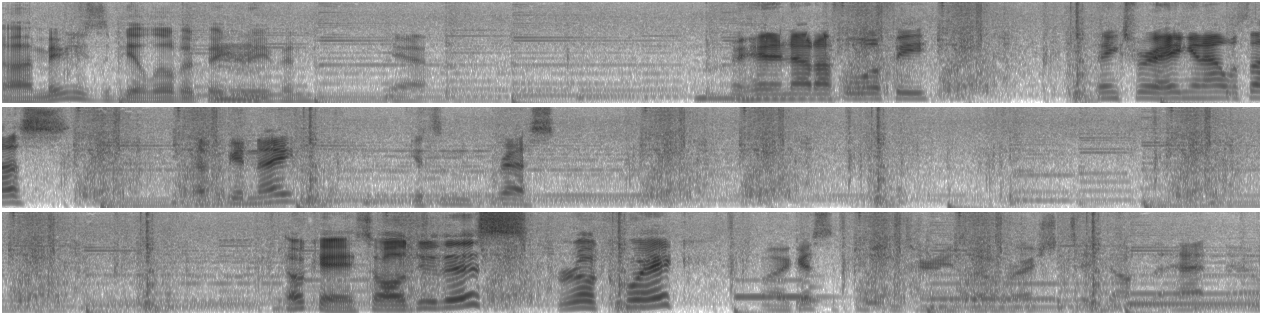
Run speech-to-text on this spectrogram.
Uh, maybe it needs to be a little bit bigger Mhm. even. Yeah. We're heading out off of Wolfie. Thanks for hanging out with us. Have a good night. Get some rest. Okay, so I'll do this real quick. Oh, I guess the fishing tourney is over. I should take off the hat now.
